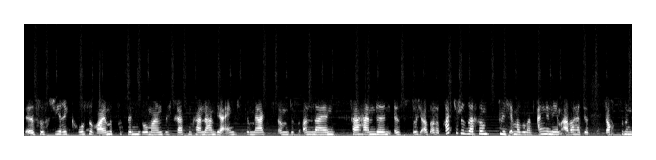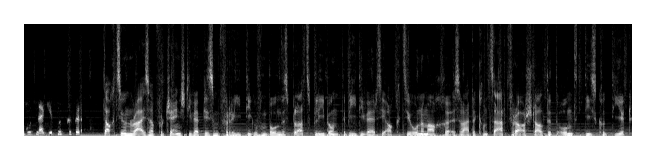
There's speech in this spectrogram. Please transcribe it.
es ist schwierig, große Räume zu finden, wo man sich treffen kann. Da haben wir eigentlich gemerkt, ähm, das Online-Verhandeln ist durchaus auch eine praktische Sache. Nicht immer so ganz angenehm, aber hat jetzt doch zu einem guten Ergebnis geführt. Die Aktion Rise Up for Change die wird bis am Freitag auf dem Bundesplatz bleiben und dabei diverse Aktionen machen. Es werden Konzerte veranstaltet und diskutiert.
